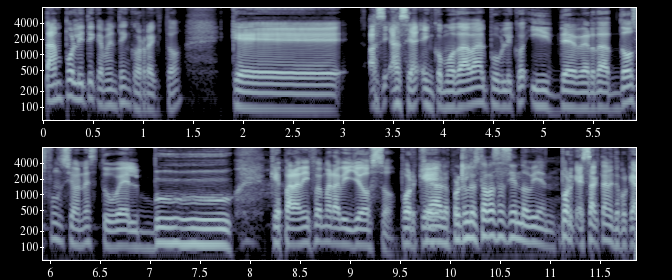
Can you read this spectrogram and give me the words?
tan políticamente incorrecto que así, incomodaba al público y de verdad dos funciones tuve el boo que para mí fue maravilloso porque claro porque lo estabas haciendo bien. Porque exactamente porque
